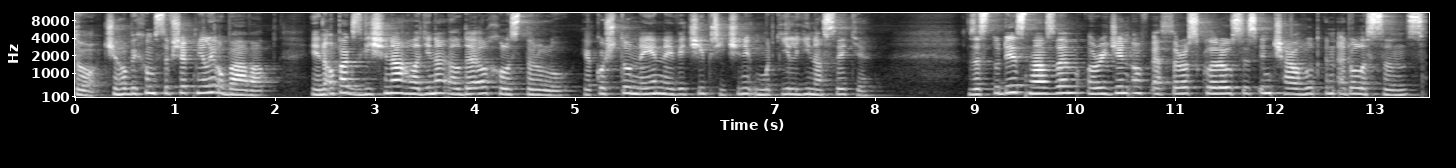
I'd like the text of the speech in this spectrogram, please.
To, čeho bychom se však měli obávat, je naopak zvýšená hladina LDL cholesterolu, jakožto nejen největší příčiny úmrtí lidí na světě. Ze studie s názvem Origin of Atherosclerosis in Childhood and Adolescence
